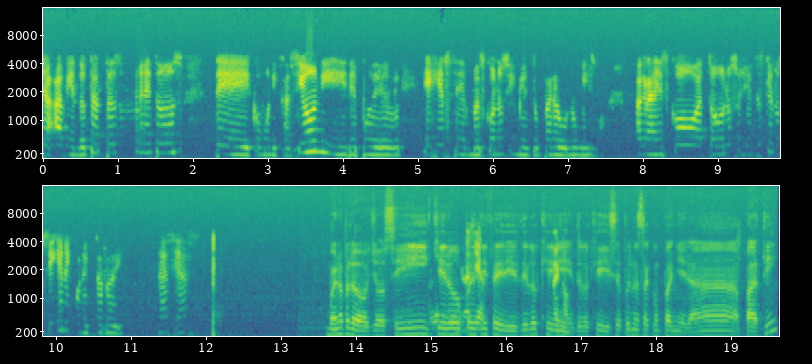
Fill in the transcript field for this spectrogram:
ya habiendo tantos métodos de comunicación y de poder ejercer más conocimiento para uno mismo. Agradezco a todos los oyentes que nos siguen en Conecta Radio. Gracias. Bueno, pero yo sí quiero pues, diferir de lo que de lo que dice pues nuestra compañera Patti.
